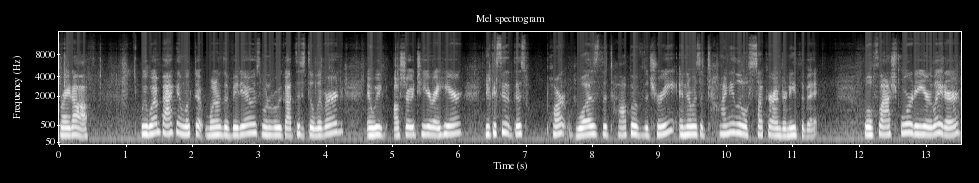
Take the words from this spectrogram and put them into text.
right off. We went back and looked at one of the videos whenever we got this delivered and we I'll show it to you right here. You can see that this part was the top of the tree and there was a tiny little sucker underneath of it. We'll flash forward a year later.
